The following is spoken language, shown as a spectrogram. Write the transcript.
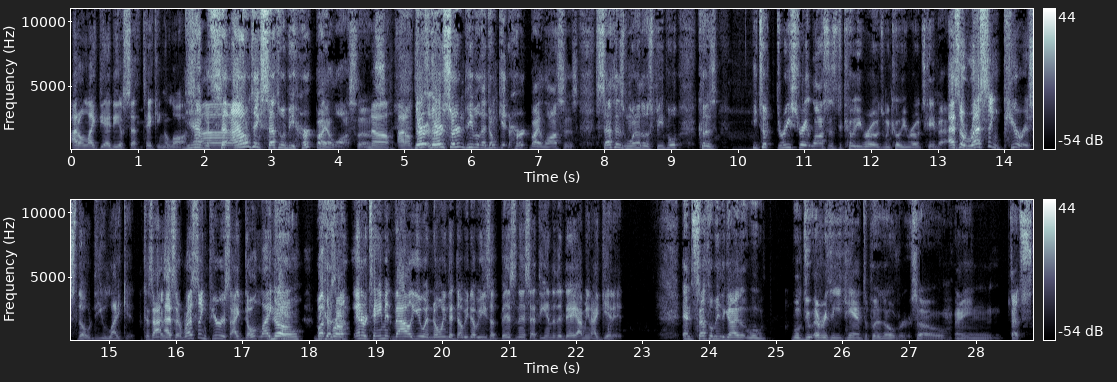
I don't like the idea of Seth taking a loss. Yeah, but Uh, Seth, I don't think Seth would be hurt by a loss though. No, I don't. There, think so. there are certain people that don't get hurt by losses. Seth is one of those people because he took three straight losses to Cody Rhodes when Cody Rhodes came back. As a wrestling purist, though, do you like it? Because As- as a wrestling purist, I don't like it. no, But from I'm- entertainment value and knowing that WWE is a business at the end of the day, I mean, I get it. and Seth will be the guy that will will do everything he can to put it over. So I mean, that's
